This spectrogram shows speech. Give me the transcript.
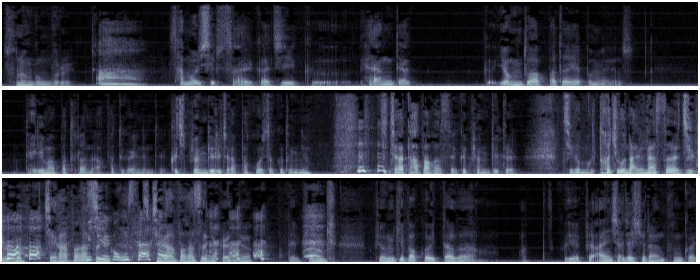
수능 공부를. 아. 3월 14일까지 그 해양대학 그 영도 앞바다에 보면 대림 아파트라는 아파트가 있는데 그 집 변기를 제가 받고 있었거든요. 제가 다 박았어요 그 변기들. 지금 막 터지고 난리 났어요 지금. 제가 박았으니까. 제가 박았으니까요. 변기 변기 받고 있다가 그 옆에 안시 아저씨라는 분과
